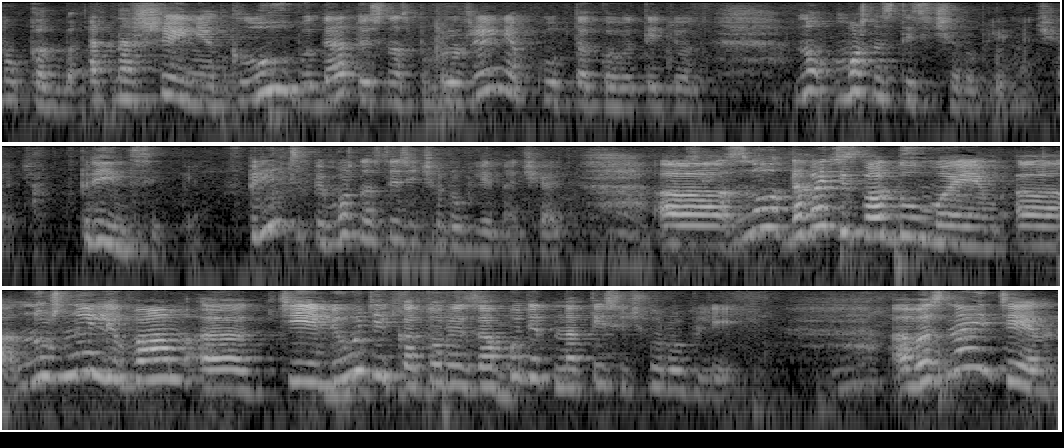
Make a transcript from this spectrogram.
ну, как бы, отношение к клубу, да, то есть у нас погружение в клуб такой вот идет, ну, можно с тысячи рублей начать, в принципе. В принципе, можно с тысячи рублей начать. А, но давайте подумаем, а, нужны ли вам э, те люди, которые заходят на тысячу рублей. А Вы знаете,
